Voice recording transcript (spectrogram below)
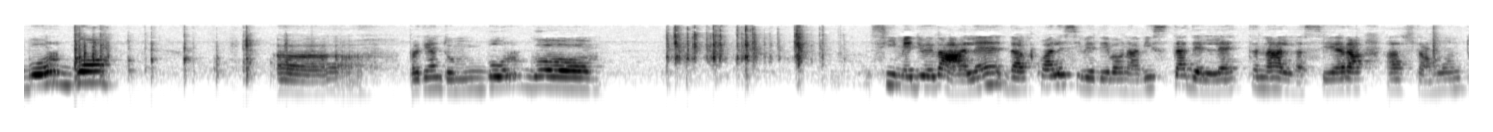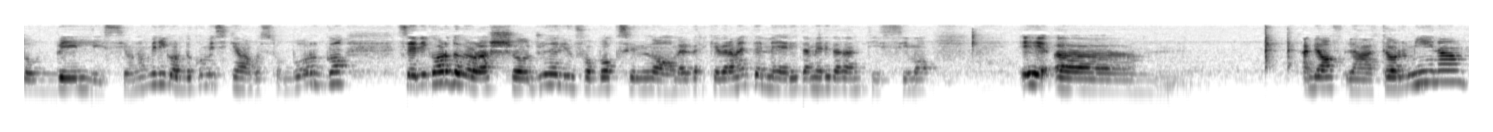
borgo, praticamente un borgo sì, medievale dal quale si vedeva una vista dell'Etna la sera al tramonto bellissimo. Non mi ricordo come si chiama questo borgo. Se ricordo ve lo lascio giù nell'info box il nome perché veramente merita, merita tantissimo. E uh, abbiamo la Taormina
